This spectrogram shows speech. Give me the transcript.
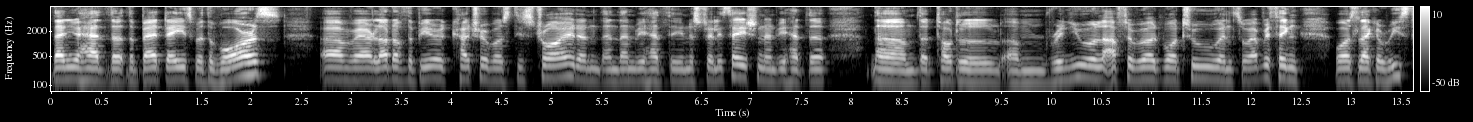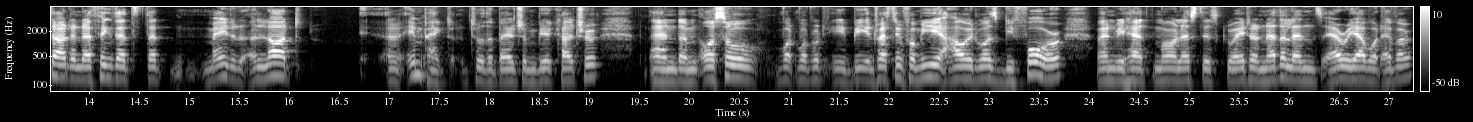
then you had the, the bad days with the wars. Uh, where a lot of the beer culture was destroyed, and, and then we had the industrialization, and we had the um, the total um, renewal after World War II, and so everything was like a restart. And I think that's that made it a lot uh, impact to the Belgian beer culture, and um, also what what would be interesting for me how it was before when we had more or less this greater Netherlands area, whatever.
